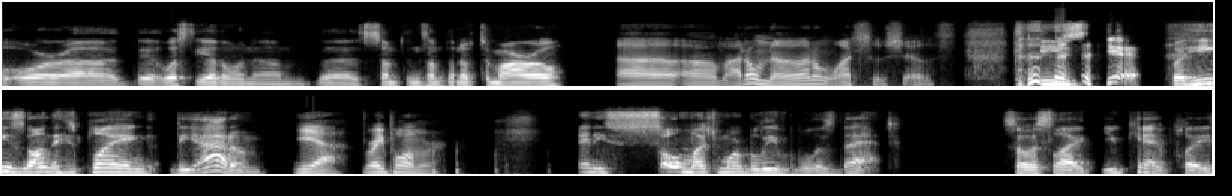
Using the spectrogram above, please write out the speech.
or uh the what's the other one? Um the something something of tomorrow. uh, um, I don't know. I don't watch those shows. He's yeah, but he's on he's playing the Atom yeah, Ray Palmer. and he's so much more believable as that. So it's like you can't play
